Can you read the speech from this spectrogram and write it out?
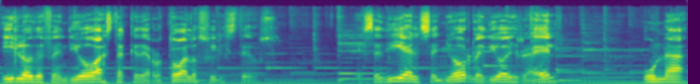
y lo defendió hasta que derrotó a los filisteos. Ese día el Señor le dio a Israel una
